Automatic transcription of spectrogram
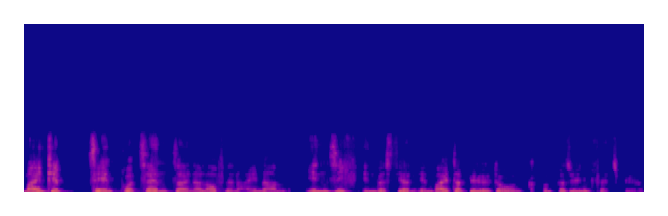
Mein Tipp, 10 Prozent seiner laufenden Einnahmen in sich investieren, in Weiterbildung und Persönlichkeitsbildung.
